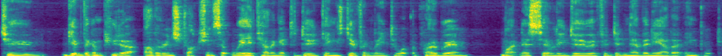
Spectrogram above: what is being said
to give the computer other instructions that we're telling it to do things differently to what the program might necessarily do if it didn't have any other input.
